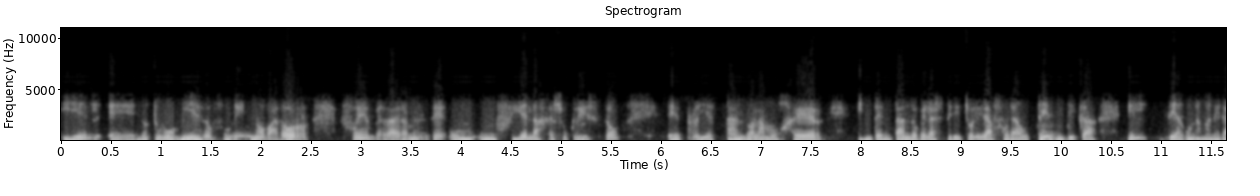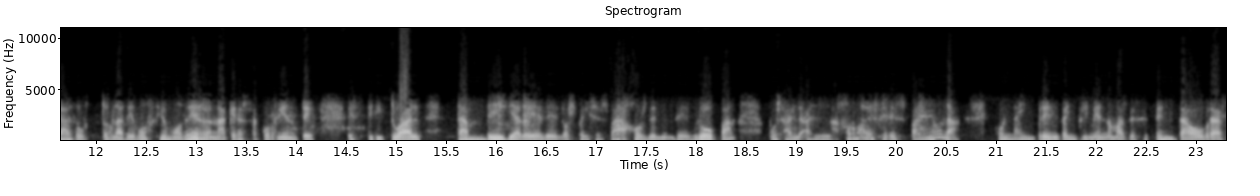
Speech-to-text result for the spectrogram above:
y él eh, no tuvo miedo, fue un innovador, fue verdaderamente un, fiel a Jesucristo, eh, proyectando a la mujer, intentando que la espiritualidad fuera auténtica. Él de alguna manera adoptó la devoción moderna, que era esa corriente espiritual tan bella de, los Países Bajos, de, Europa, pues a, la forma de ser española, con la imprenta imprimiendo más de 70 obras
